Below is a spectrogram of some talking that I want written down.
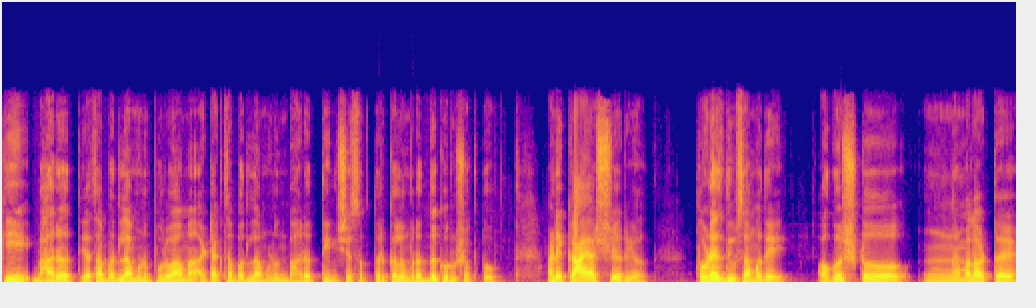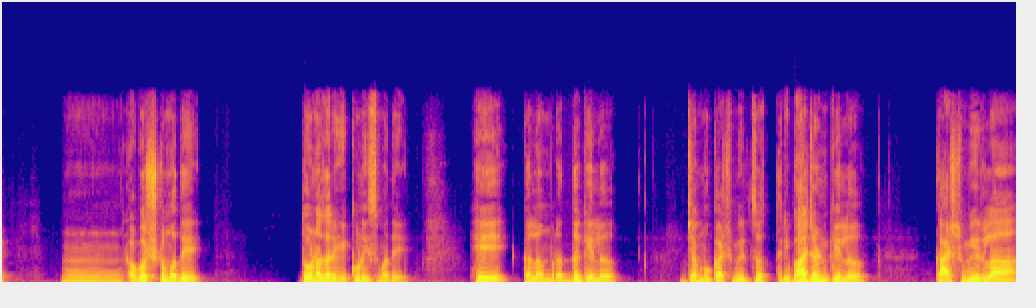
की भारत याचा बदला म्हणून पुलवामा अटॅकचा बदला म्हणून भारत तीनशे सत्तर कलम रद्द करू शकतो. आणि काय आश्चर्य थोड्याच दिवसामध्ये ऑगस्ट मला वाटतं आहे ऑगस्टमध्ये दोन हजार एकोणीसमध्ये हे कलम रद्द केलं जम्मू काश्मीरचं त्रिभाजन केलं काश्मीरला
